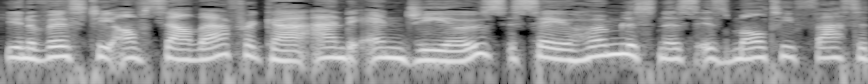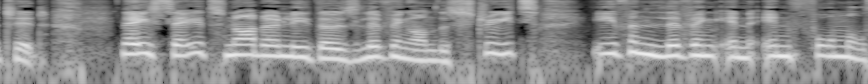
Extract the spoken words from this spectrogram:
University of South Africa, and NGOs, say homelessness is multifaceted. They say it's not only those living on the streets, even living in informal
